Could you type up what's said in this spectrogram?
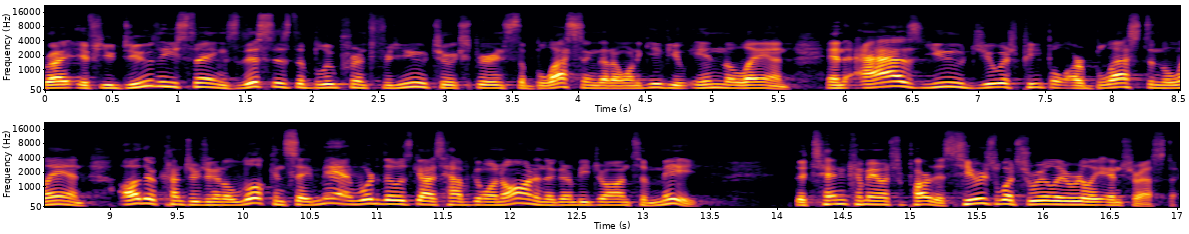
right? If you do these things, this is the blueprint for you to experience the blessing that I want to give you in the land. And as you, Jewish people, are blessed in the land, other countries are going to look and say, man, what do those guys have going on? And they're going to be drawn to me. The Ten Commandments are part of this. Here's what's really, really interesting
